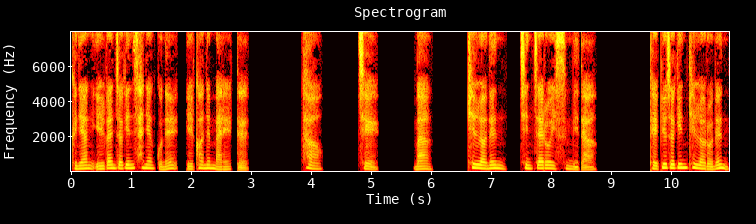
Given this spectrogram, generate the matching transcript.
그냥 일반적인 사냥꾼을 일컫는 말일 듯. 하, 지, 막, 킬러는 진짜로 있습니다. 대표적인 킬러로는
